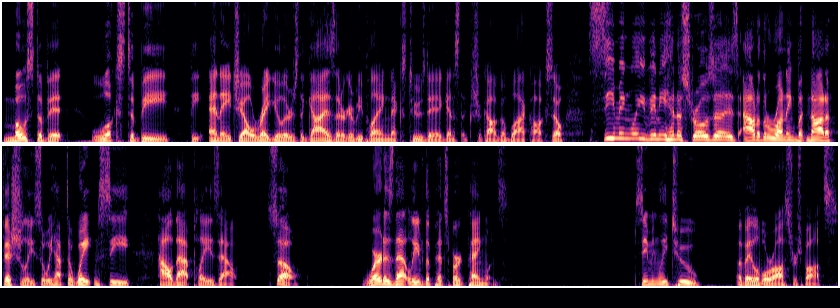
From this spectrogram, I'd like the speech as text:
most of it looks to be the NHL regulars, the guys that are going to be playing next Tuesday against the Chicago Blackhawks. So seemingly Vinnie Hinostroza is out of the running, but not officially. So we have to wait and see how that plays out. So where does that leave the Pittsburgh Penguins? Seemingly two available roster spots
